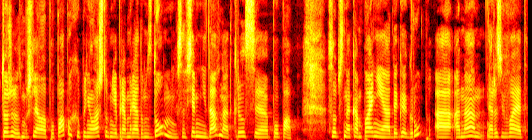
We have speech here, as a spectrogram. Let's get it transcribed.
тоже размышляла о поп-апах и поняла, что мне прямо рядом с домом совсем недавно открылся поп-ап. Собственно, компания ADG Group, а, она развивает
